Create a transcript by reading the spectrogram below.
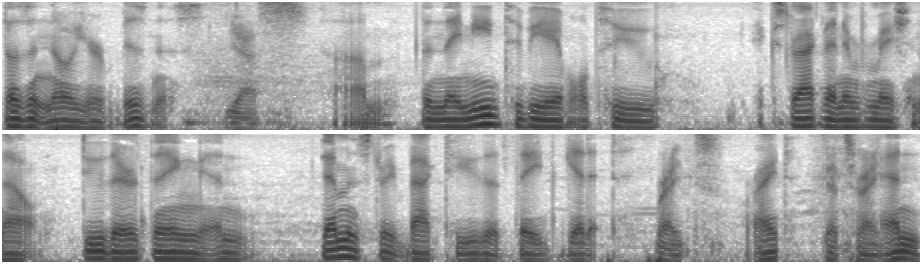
doesn't know your business, Yes. um, then they need to be able to extract that information out, do their thing, and demonstrate back to you that they get it. Right. Right. That's right. And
